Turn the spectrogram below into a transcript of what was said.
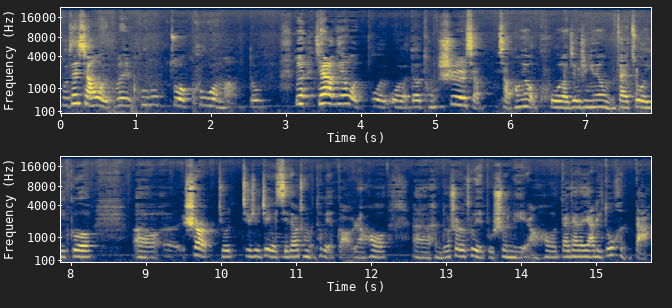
我在想，我为工作哭过吗？都对。前两天我我我的同事小小朋友哭了，就是因为我们在做一个呃事儿，就就是这个协调成本特别高，然后呃很多事儿都特别不顺利，然后大家的压力都很大，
